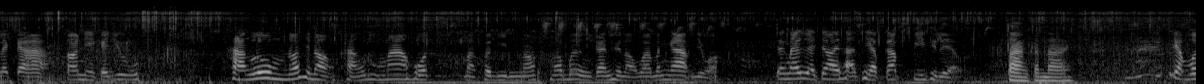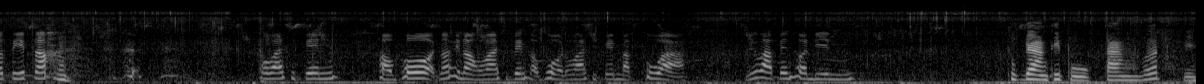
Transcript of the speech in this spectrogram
แล้วก็ตอนนี้ก็อยู่ขางลุ่มเนาะพี่น้องขางลุ่มมาฮดหมักพดินเนาะมาเบิ่งกันพี่น้องว่ามันงามอยู่บ่จังนั้นเอือจอยถ้าเทียบกับปีที่แล้วต่างกันได้เทียบบ่ติดเนาะเพราะว่าสิเป็นข้าวโพดเนาะพี่น้องว่าสิเป็นข้าวโพดหรือว่าสิเป็นหมักถั่ว หรือว่าเป็นถั่วดิน ทุกอย่างที่ปลูกต่างเบิดนี่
